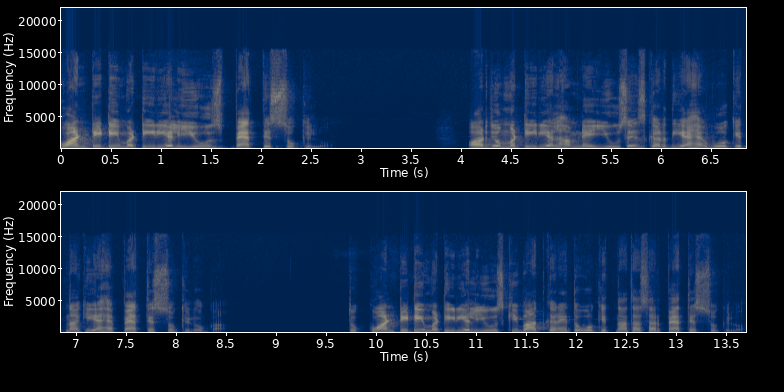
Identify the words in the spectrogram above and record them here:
Quantity material use 3500 kilo. और जो मटेरियल हमने यूसेज कर दिया है, वो कितना किया है? 3500 किलो का। तो क्वांटिटी मटेरियल यूज़ की बात करें तो वो कितना था सर? 3500 किलो।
